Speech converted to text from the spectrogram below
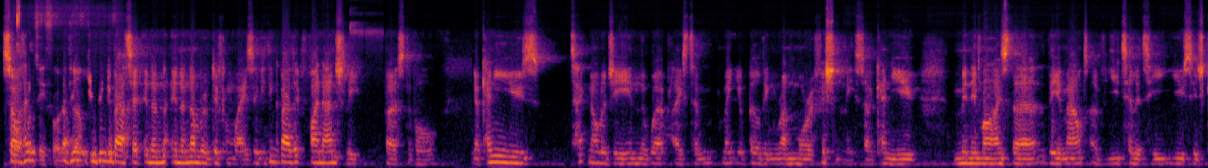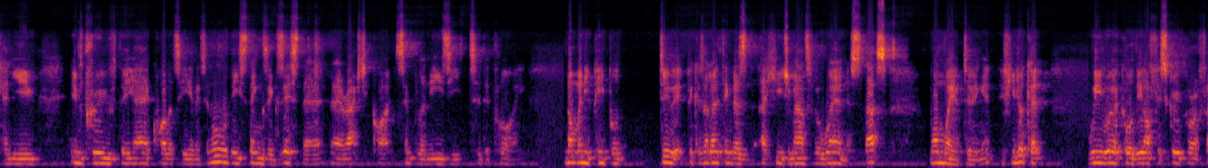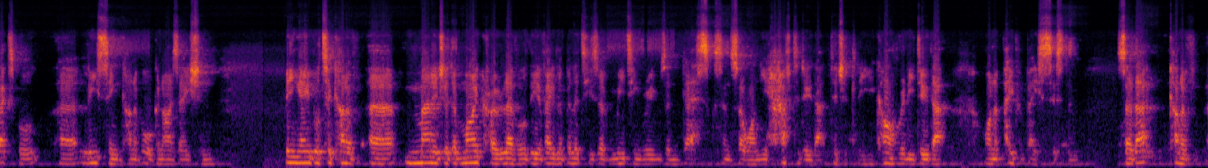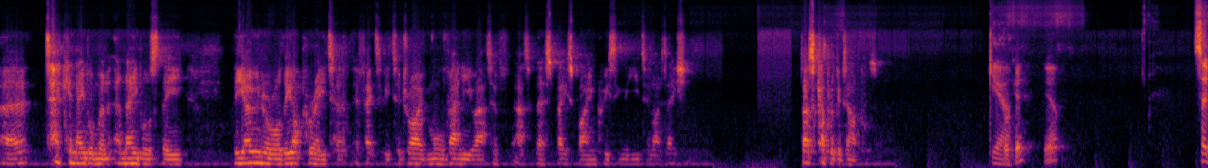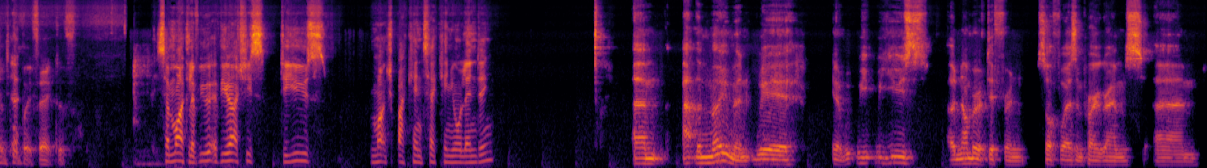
So I think for I think you can think about it in a, in a number of different ways. If you think about it financially, first of all, you know, can you use technology in the workplace to make your building run more efficiently? So can you minimize the the amount of utility usage? Can you improve the air quality in it? And all of these things exist there. They're actually quite simple and easy to deploy. Not many people do it because I don't think there's a huge amount of awareness. That's one way of doing it. If you look at WeWork or the office group or a flexible uh, leasing kind of organization, being able to kind of uh, manage at a micro level the availabilities of meeting rooms and desks and so on, you have to do that digitally. You can't really do that on a paper based system. So that kind of uh, tech enablement enables the the owner or the operator effectively to drive more value out of out of their space by increasing the utilization. That's a couple of examples. Yeah. Okay, yeah, So, simple but effective. so Michael, have you have you actually do you use much back end tech in your lending? Um, at the moment, we're you know, we, we use a number of different softwares and programs um,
